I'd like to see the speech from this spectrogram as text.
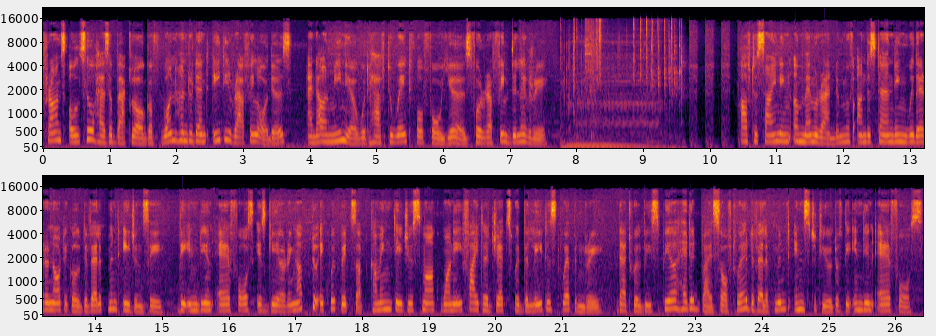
France also has a backlog of 180 Rafale orders, and Armenia would have to wait for four years for Rafale delivery. After signing a Memorandum of Understanding with Aeronautical Development Agency, the Indian Air Force is gearing up to equip its upcoming Tejas Mark 1A fighter jets with the latest weaponry that will be spearheaded by Software Development Institute of the Indian Air Force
